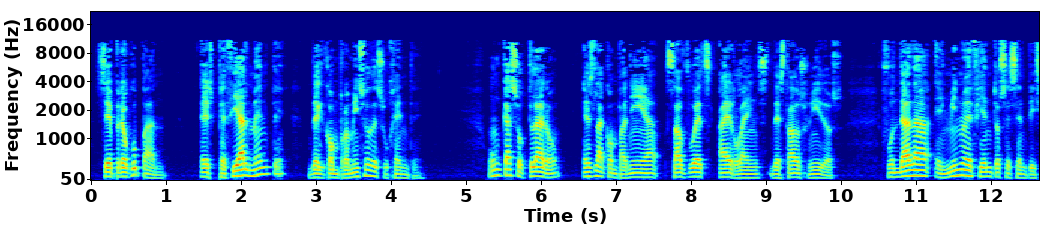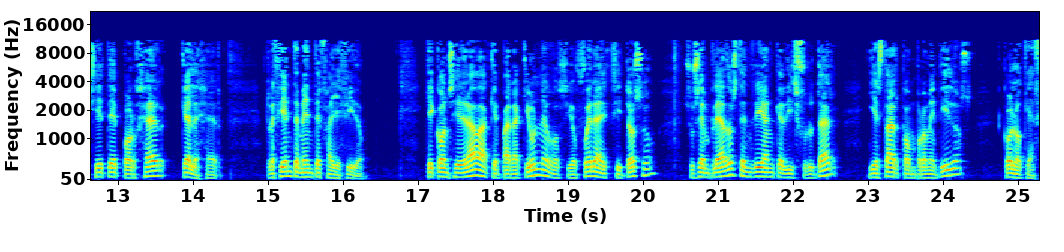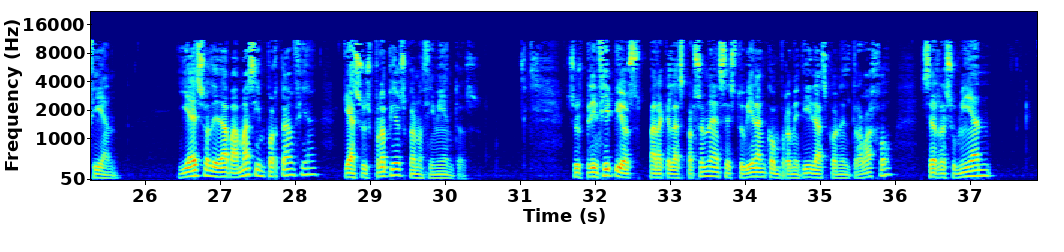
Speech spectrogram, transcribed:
se preocupan especialmente del compromiso de su gente. Un caso claro es la compañía Southwest Airlines de Estados Unidos, fundada en 1967 por Herr Kelleher, recientemente fallecido que consideraba que para que un negocio fuera exitoso, sus empleados tendrían que disfrutar y estar comprometidos con lo que hacían, y a eso le daba más importancia que a sus propios conocimientos. Sus principios para que las personas estuvieran comprometidas con el trabajo se resumían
